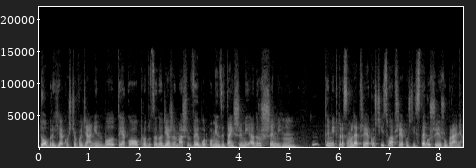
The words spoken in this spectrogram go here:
dobrych jakościowo dzianin, bo Ty jako producent odzieży masz wybór pomiędzy tańszymi a droższymi. Tymi, które są lepszej jakości i słabszej jakości, z tego szyjesz ubrania.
